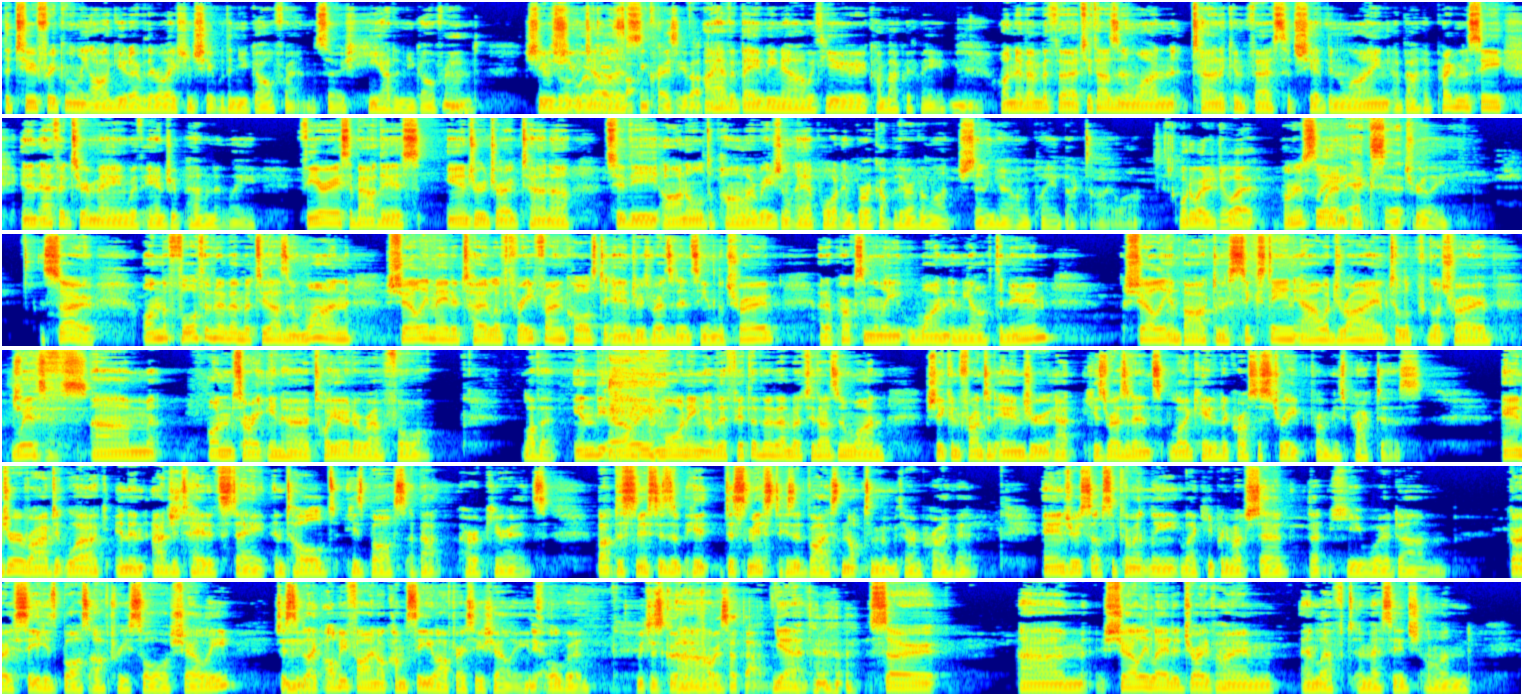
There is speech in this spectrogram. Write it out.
the two frequently argued over the relationship with a new girlfriend. So he had a new girlfriend. Hmm. She was she really would jealous. fucking crazy about that. I have a baby now with you. Come back with me. Hmm. On November 3rd, 2001, Turner confessed that she had been lying about her pregnancy in an effort to remain with Andrew permanently. Furious about this, Andrew drove Turner to the Arnold Palmer Regional Airport and broke up with her over lunch, sending her on a plane back to Iowa. what a way to do it. Honestly, What an exit. Truly. So, on the 4th of November 2001, Shirley made a total of three phone calls to Andrew's residency in Latrobe at approximately 1 in the afternoon. Shirley embarked on a 16 hour drive to La- Latrobe with, um, on, sorry, in her Toyota RAV4. Love it. In the early morning of the 5th of November 2001, she confronted Andrew at his residence located across the street from his practice. Andrew arrived at work in an agitated state and told his boss about her appearance, but dismissed his, he dismissed his advice not to meet with her in private. Andrew subsequently, like he pretty much said that he would um, go see his boss after he saw Shirley, just to be like, "I'll be fine. I'll come see you after I see Shirley. It's Yeah. all good." Which is good that you've always said that. Um, Yeah. so um, Shirley later drove home and left a message on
